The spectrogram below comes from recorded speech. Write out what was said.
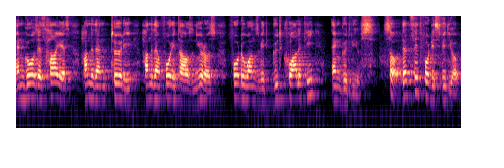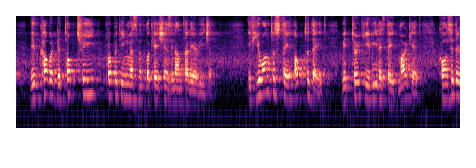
and goes as high as 130, 140,000 euros for the ones with good quality and good views. So that's it for this video. We've covered the top three property investment locations in Antalya region. If you want to stay up to date with Turkey real estate market, consider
